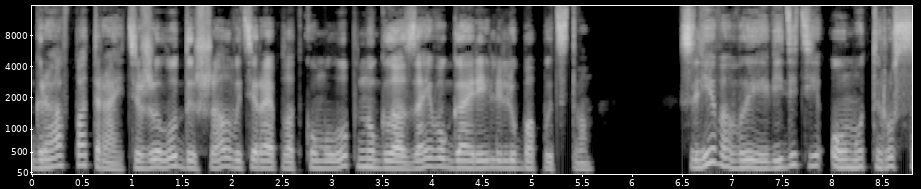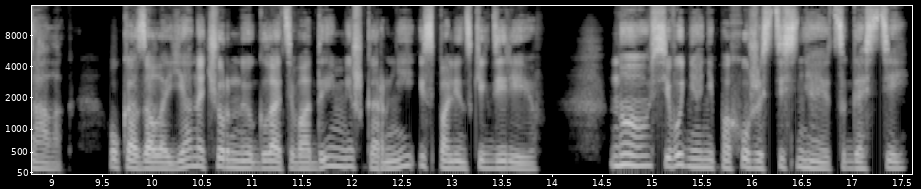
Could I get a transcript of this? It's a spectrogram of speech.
Граф Патрай тяжело дышал, вытирая платком лоб, но глаза его горели любопытством. «Слева вы видите омут русалок», — указала я на черную гладь воды меж корней исполинских деревьев. Но сегодня они, похоже, стесняются гостей.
